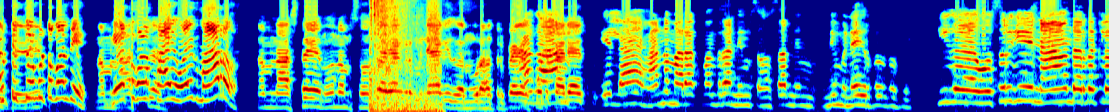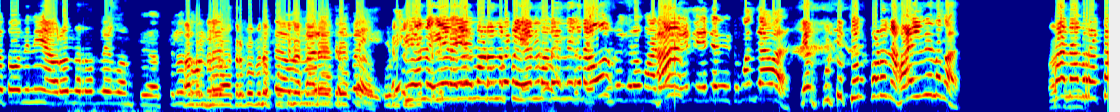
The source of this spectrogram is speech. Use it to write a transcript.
ಬುಟ್ಟಿ ತುಂಬಿಟ್ಟು ಬಂದಿ? ನಮ್ ಏತ್ಗೊಳ ಕಾಯಿ ಒಯ್ದ್ ಮಾರು. ನಮ್ ನಾಷ್ಟಾ ಏನು? ನಮ್ ಸಂಸಾರ ಹೆಂಗ್ರಿ ಮನ್ಯಾಗ ಇದು ನೂರ ಹತ್ತು ರೂಪಾಯಿ ಕಾಯಿಲೆ ಆಯ್ತು. ಇಲ್ಲ ಹಣ್ಣು ಮಾರಾಕ್ ಬಂದ್ರ ನಿಮ್ ಸಂಸಾರ ನಿಮ್ ನಿಮ್ ಮನ್ಯಾಗ ಇರ್ತದ ಅದು. ಈಗ ಹೊಸರಿಗೆ ನಾ ಒಂದ್ ಅರ್ಧ ಕಿಲೋ ತಗೊಂಡಿನಿ ಅವ್ರೊಂದ್ ಅರ್ಧ ಕಿಲೋ ಒಂದ್ ಕಿಲೋ ತಗೊಂಡ್ರೆ ನೂರ ಹತ್ತು ರೂಪಾಯಿ ಏನ್ ಏನ್ ಏನ್ ಮಾಡೋಣಪ್ಪ ಏನ್ ಮಾಡೋಣ ಈಗ ನಾವು? ಹುಡುಗಿರು ಏನ್ ಏನೇನ್ ಇಟ್ಕೊಂಡ್ಯಾವ ಏನ್ ಪುಟ್ಟಿ ತುಂಬ ಕೊಡೋಣ ಹೊಳ್ಳಿ ನಿನಗ. ಬಾ ನಮ್ ರೊಕ್ಕ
